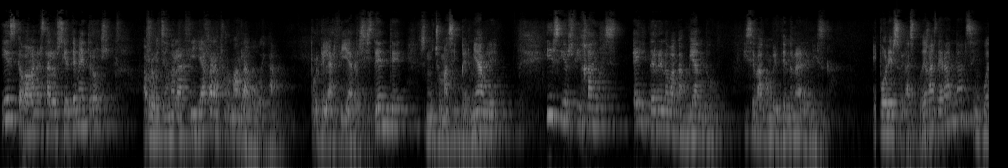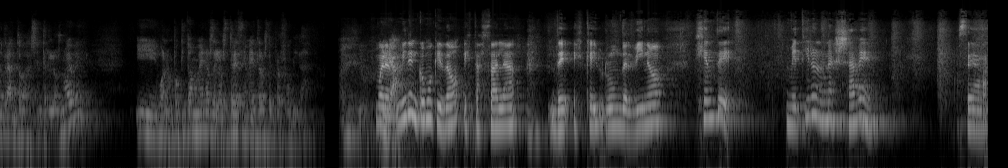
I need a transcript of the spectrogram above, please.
Y excavaban hasta los 7 metros, aprovechando la arcilla para formar la bóveda, porque la arcilla es resistente, es mucho más impermeable, y si os fijáis, el terreno va cambiando y se va convirtiendo en arenisca. Por eso las bodegas de Aranda se encuentran todas entre los 9 y, bueno, un poquito menos de los 13 metros de profundidad. Bueno, miren cómo quedó esta sala de escape room del vino. Gente, metieron una llave. O sea,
